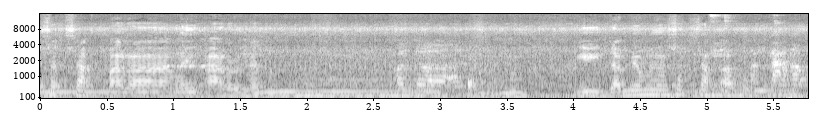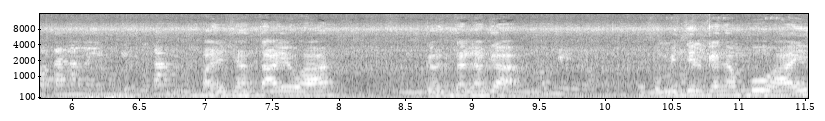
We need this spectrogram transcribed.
ng saksak para ngayong araw na to. Pagka, ano, Mm. Okay, dami mo ng saksak. Apo. Magtanga pa ka na na imong gibutang. Panisyan tayo ha. Ganun talaga. Bumitil ka ng buhay,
